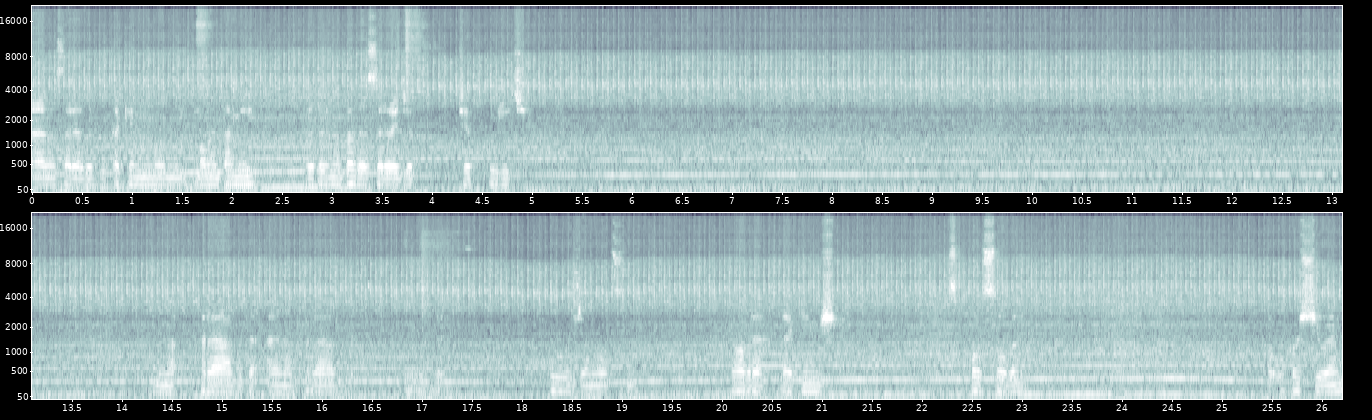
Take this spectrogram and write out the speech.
Ale no serio, to są takie mo- momentami, że to naprawdę serio idzie cię wkurzyć. Naprawdę, ale naprawdę, kurde, kurze mocno. Dobra, jakimś sposobem to ukościłem.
